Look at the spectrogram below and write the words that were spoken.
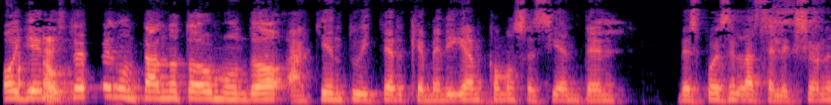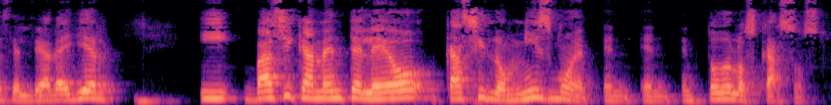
Oye, le estoy preguntando a todo el mundo aquí en Twitter que me digan cómo se sienten después de las elecciones del día de ayer y básicamente leo casi lo mismo en, en, en todos los casos.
